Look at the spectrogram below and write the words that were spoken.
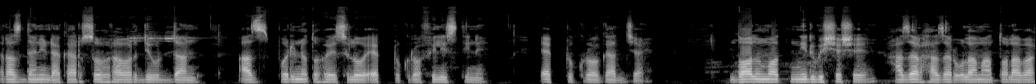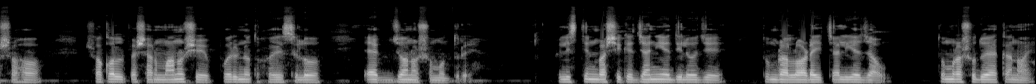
রাজধানী ঢাকার সোহরাওয়ার্দী উদ্যান আজ পরিণত হয়েছিল এক টুকরো ফিলিস্তিনে, এক টুকরো গাজ্জায়। দলমত নির্বিশেষে হাজার হাজার ওলামা তলাবা সহ সকল পেশার মানুষে পরিণত হয়েছিল এক জনসমুদ্রে। ফিলিস্তিনবাসীকে জানিয়ে দিল যে তোমরা লড়াই চালিয়ে যাও। তোমরা শুধু একা নয়,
